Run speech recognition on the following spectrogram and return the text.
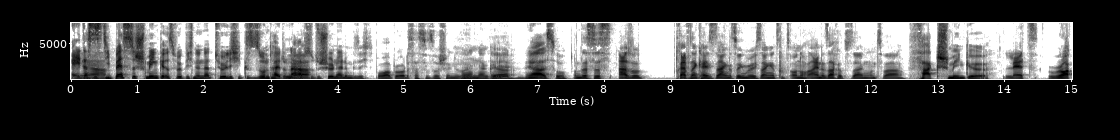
ey, das ja. ist die beste Schminke, ist wirklich eine natürliche Gesundheit und eine Ja. absolute Schönheit im Gesicht. Boah, Bro, das hast du so schön gesagt. Mann, danke, Ja. ey. Ja, ist so. Und das ist, also, treffender kann ich sagen, deswegen würde ich sagen, jetzt gibt's auch noch eine Sache zu sagen, und zwar, Fuck Schminke. let's rock.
